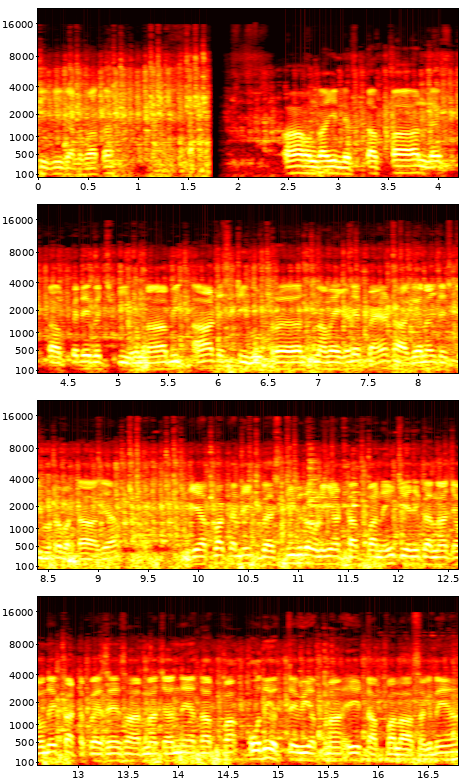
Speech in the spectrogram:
ਕੀ ਕੀ ਗੱਲਬਾਤ ਆ। ਆ ਹੁੰਦਾ ਜੀ ਲਿਫਟ ਅਪ ਲਿਫਟ ਅਪ ਇਹਦੇ ਵਿੱਚ ਕੀ ਹੁੰਦਾ ਵੀ ਆਹ ਡਿਸਟ੍ਰੀਬਿਊਟਰ ਨਵੇਂ ਜਿਹੜੇ 65 ਆ ਗਏ, ਉਹਨਾਂ ਡਿਸਟ੍ਰੀਬਿਊਟਰ ਵੱਡਾ ਆ ਗਿਆ। ਜੇ ਆਪਾਂ ਕੱਲੀ ਕਪੈਸਿਟੀ ਵਧਾਉਣੀ ਆ ਟਾਪਾ ਨਹੀਂ ਚੇਂਜ ਕਰਨਾ ਚਾਹੁੰਦੇ, ਘੱਟ ਪੈਸੇ ਸਾਰਨਾ ਚਾਹੁੰਦੇ ਆ, ਤਾਂ ਆਪਾਂ ਉਹਦੇ ਉੱਤੇ ਵੀ ਆਪਣਾ ਇਹ ਟਾਪਾ ਲਾ ਸਕਦੇ ਆ।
